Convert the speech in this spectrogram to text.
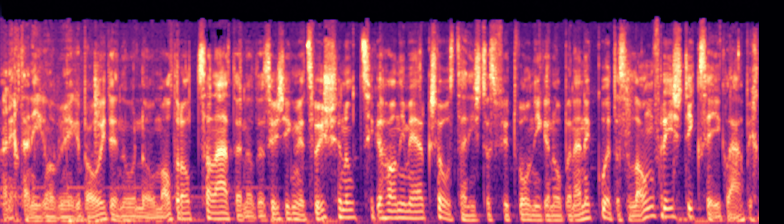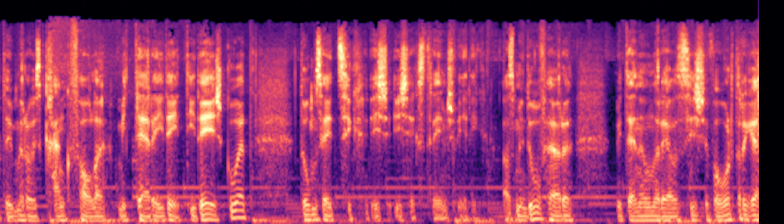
Wenn ich dann irgendwo bei einem Gebäude nur noch Matratzenläden oder sonst irgendwie Zwischennutzungen habe im Erdgeschoss, dann ist das für die Wohnungen oben auch nicht gut. Also langfristig gesehen, glaube ich, tun wir uns keinen Gefallen mit dieser Idee. Die Idee ist gut, die Umsetzung ist, ist extrem schwierig. Also wir müssen aufhören mit diesen unrealistischen Forderungen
